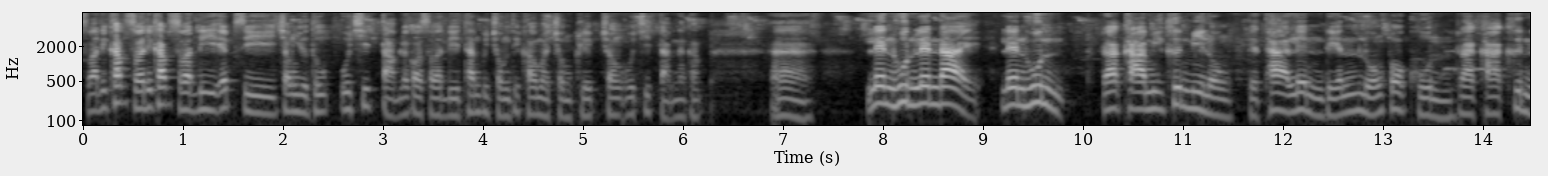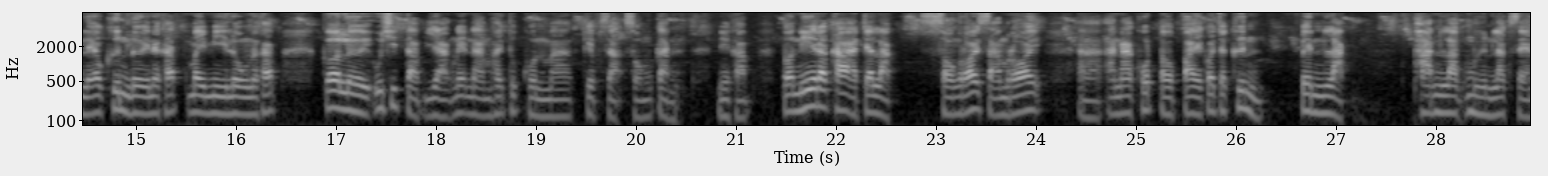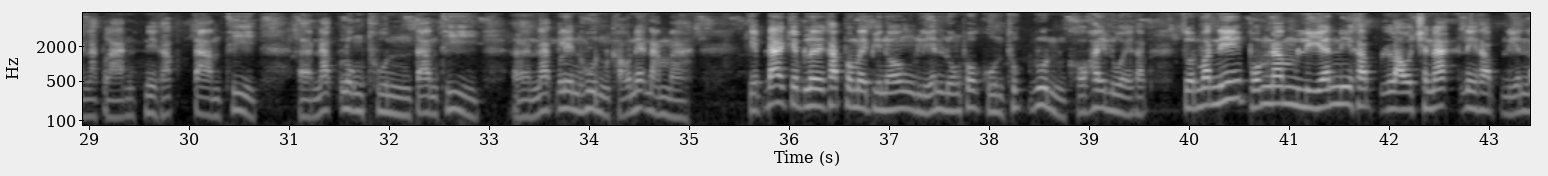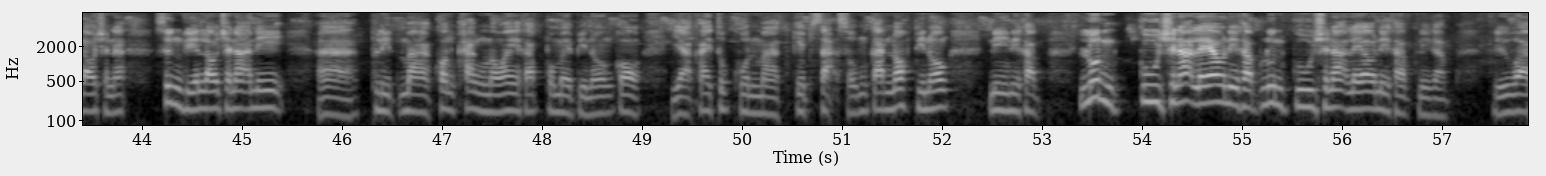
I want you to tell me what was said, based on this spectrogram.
สวัสดีครับ สวัสดีครับ สวัสดี FC ช่อง YouTube อุชิตับ แล้วก็สวัสดีท่านผู้ชมที่เข้ามาชมคลิปช่องอุชิตับนะครับอ่าเล่นหุ้นเล่นได้ เล่นหุ้น ราคามีขึ้นมีลง แต่ถ้าเล่นเหรียญหลวงพ่อคูณราคาขึ้นแล้วขึ้นเลยนะครับ ไม่มีลงนะครับ ก็เลยอุชิตับอยากแนะนำให้ทุกคนมาเก็บสะสมกันนี่ครับตอนนี้ราคาอาจจะหลัก 200 300อ่าอนาคตต่อไปก็จะขึ้นเป็นหลัก พันหลักหมื่นหลักแสนหลักล้านนี่ครับตามที่นักลงทุนตามที่นักเล่นหุ้นเขาแนะนำมา เก็บได้เก็บเลยครับพ่อแม่พี่น้องเหรียญหลวงพ่อคูณทุกรุ่นขอให้รวยครับ ส่วนวันนี้ผมนำเหรียญนี่ครับเราชนะนี่ครับเหรียญเราชนะ ซึ่งเหรียญเราชนะนี้อ่ผลิตมาค่อนข้างน้อยครับพ่อแม่พี่น้องก็อยากให้ทุกคนมาเก็บสะสมกันเนาะพี่น้องนี่นี่ครับรุ่นกูชนะแล้วนี่ครับรุ่นกูชนะแล้วนี่ครับนี่ครับ หรือว่า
